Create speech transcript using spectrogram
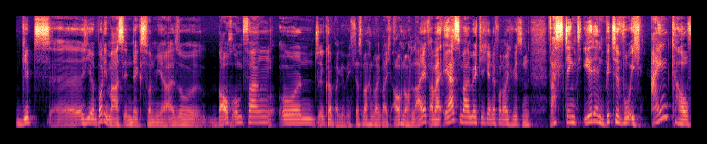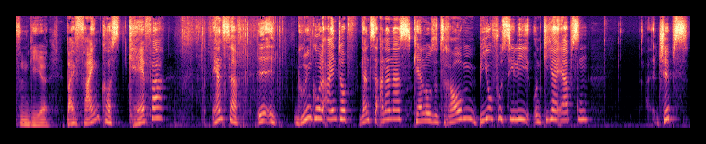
gibt's äh, hier Body Mass Index von mir, also Bauchumfang und Körpergewicht. Das machen wir gleich auch noch live. Aber erstmal möchte ich gerne von euch wissen, was denkt ihr denn bitte, wo ich einkaufen gehe? Bei Feinkost Käfer? Ernsthaft? Äh, äh Grünkohleintopf, ganze Ananas, kernlose Trauben, Biofusilli und Kichererbsen, Chips,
